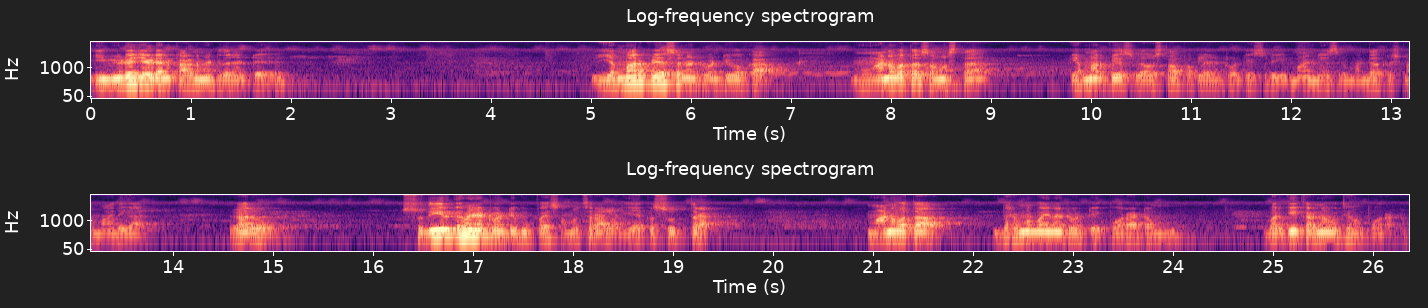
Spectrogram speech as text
ఈ వీడియో చేయడానికి కారణం ఏంటిదంటే ఎంఆర్పిఎస్ అన్నటువంటి ఒక మానవతా సంస్థ ఎంఆర్పిఎస్ వ్యవస్థాపకులైనటువంటి శ్రీ మాన్య శ్రీ మందాకృష్ణ మాదిగ గారు సుదీర్ఘమైనటువంటి ముప్పై సంవత్సరాల ఏకసూత్ర మానవత ధర్మమైనటువంటి పోరాటం వర్గీకరణ ఉద్యమ పోరాటం.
